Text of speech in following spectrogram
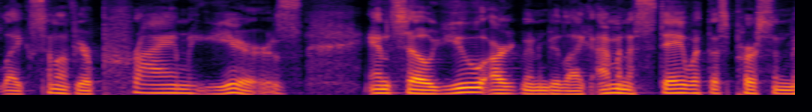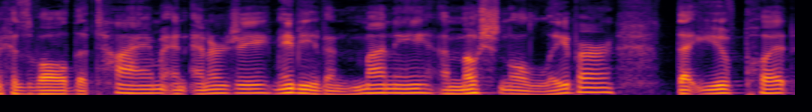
like some of your prime years and so you are going to be like i'm going to stay with this person because of all the time and energy maybe even money emotional labor that you've put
